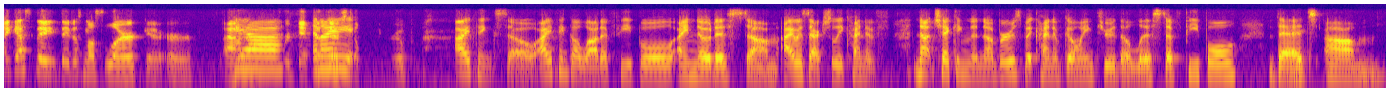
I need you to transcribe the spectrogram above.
I guess they, they just must lurk or, or I don't yeah. know, forget and that they're I, still in the group. I think so. I think a lot of people, I noticed, um, I was actually kind of not checking the numbers, but kind of going through the list of people that, um,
